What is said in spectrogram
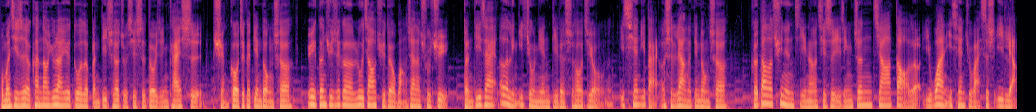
我们其实有看到越来越多的本地车主，其实都已经开始选购这个电动车，因为根据这个路交局的网站的数据，本地在二零一九年底的时候就有一千一百二十辆的电动车，可到了去年底呢，其实已经增加到了一万一千九百四十一辆，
